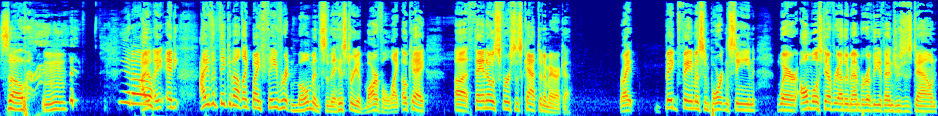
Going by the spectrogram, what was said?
So, Mhm. you know, I, I, and I even think about like my favorite moments in the history of Marvel. Like, okay, uh, Thanos versus Captain America, right? Big, famous, important scene where almost every other member of the Avengers is down.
